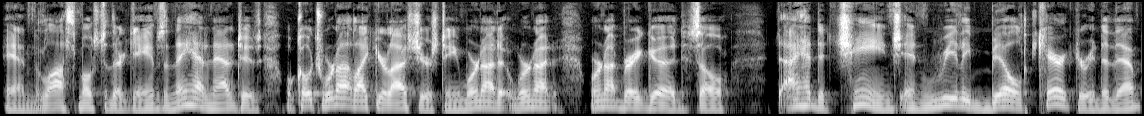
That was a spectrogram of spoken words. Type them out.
and lost most of their games. And they had an attitude, "Well, coach, we're not like your last year's team. We're not we're not we're not very good." So I had to change and really build character into them.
